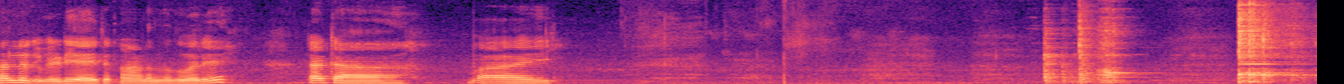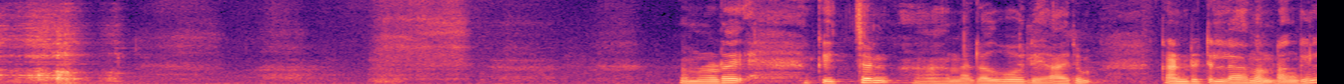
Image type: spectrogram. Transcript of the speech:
നല്ലൊരു വീഡിയോ ആയിട്ട് കാണുന്നത് വരെ. ടാറ്റാ. ബൈ നമ്മളുടെ കിച്ചൺ നല്ലതുപോലെ ആരും കണ്ടിട്ടില്ല എന്നുണ്ടെങ്കിൽ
